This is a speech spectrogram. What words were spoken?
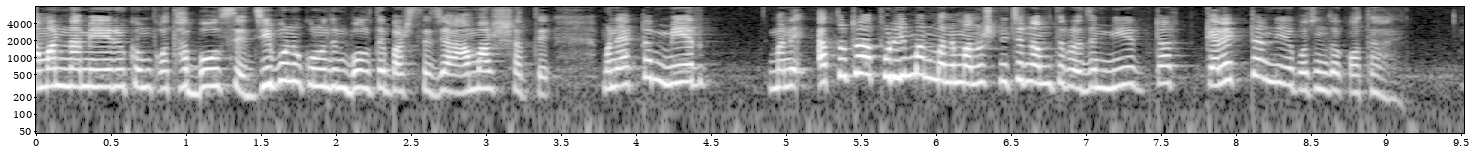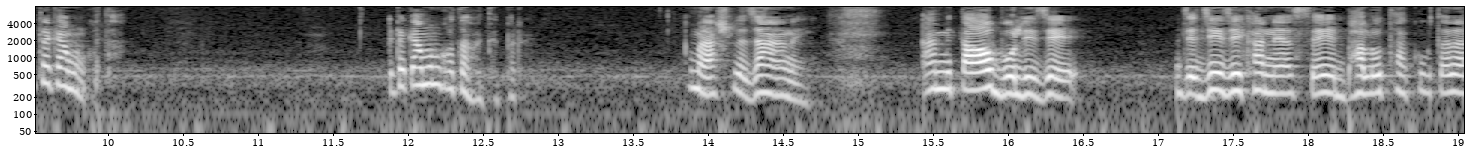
আমার নামে এরকম কথা বলছে? জীবনে কোনোদিন বলতে পারছে যে আমার সাথে মানে একটা মেয়ের মানে এতটা পরিমাণ মানে মানুষ নিচে নামতে পারে যে মেয়েটার ক্যারেক্টার নিয়ে পর্যন্ত কথা হয়। এটা কেমন কথা? এটা কেমন কথা হতে পারে? আমার আসলে জানা নেই। আমি তাও বলি যে যে যে যেখানে আছে, ভালো থাকুক, তারা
